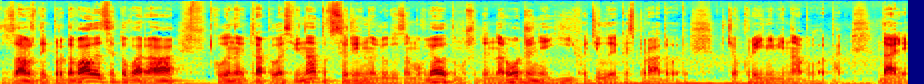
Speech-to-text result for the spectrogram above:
завжди продавали цей товар. А коли навіть трапилась війна, то все рівно люди замовляли, тому що день народження і хотіли якось порадувати. Хоча в країні війна була так. Далі,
